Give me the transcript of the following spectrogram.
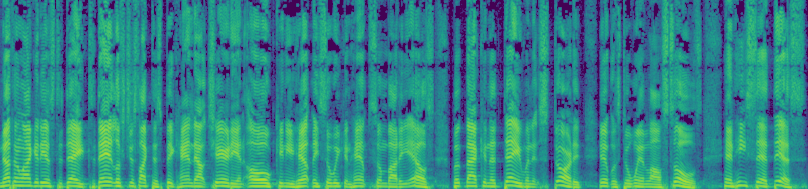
Nothing like it is today. Today it looks just like this big handout charity and oh, can you help me so we can help somebody else? But back in the day when it started, it was to win lost souls. And he said this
